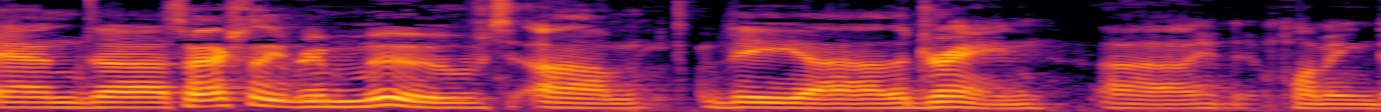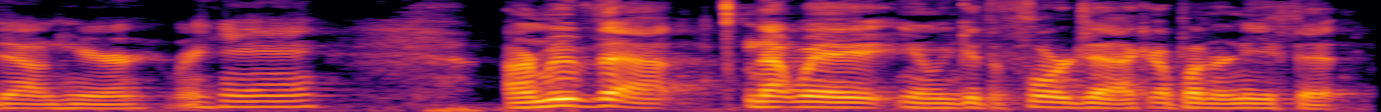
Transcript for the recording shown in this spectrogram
and uh, so I actually removed um, the uh, the drain, uh, plumbing down here, right here. I removed that, and that way, you know, we get the floor jack up underneath it.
